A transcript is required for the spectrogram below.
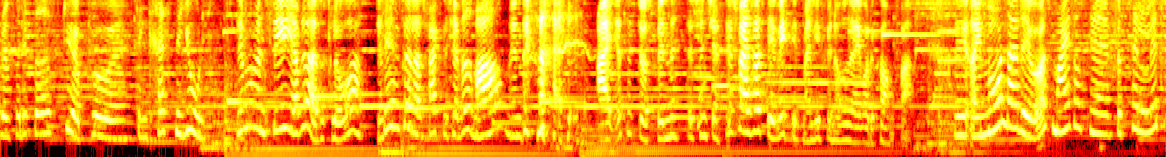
du har fået lidt bedre styr på øh, den kristne jul. Det må man sige. Jeg blev altså klogere. Jeg det synes ellers faktisk, jeg ved meget, men nej, nej, jeg synes, det var spændende. Det synes jeg. Jeg synes faktisk også, det er vigtigt, at man lige finder ud af, hvor det kom fra. Øh, og i morgen der er det jo også mig, der skal fortælle lidt.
